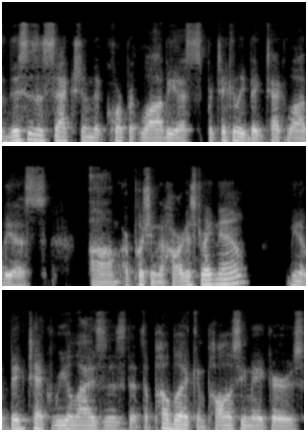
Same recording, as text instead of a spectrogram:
this is a section that corporate lobbyists, particularly big tech lobbyists, um, are pushing the hardest right now. You know, big tech realizes that the public and policymakers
